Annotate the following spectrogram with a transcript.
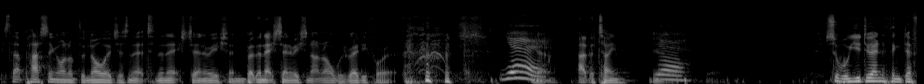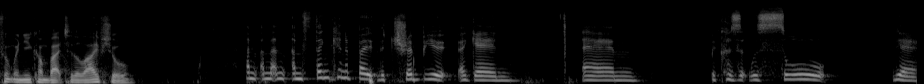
It's that passing on of the knowledge, isn't it, to the next generation? But the next generation aren't always ready for it. Yeah, At the time. yeah. So will you do anything different when you come back to the live show? I'm, I'm, I'm- thinking about the tribute again um, because it was so, yeah,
